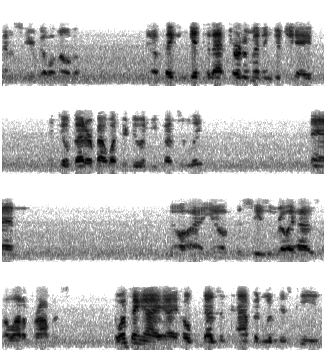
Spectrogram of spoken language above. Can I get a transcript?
Tennessee or Villanova. You know, if they can get to that tournament in good shape and feel better about what they're doing defensively, then know, I, you know, this season really has a lot of promise. The one thing I, I hope doesn't happen with this team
